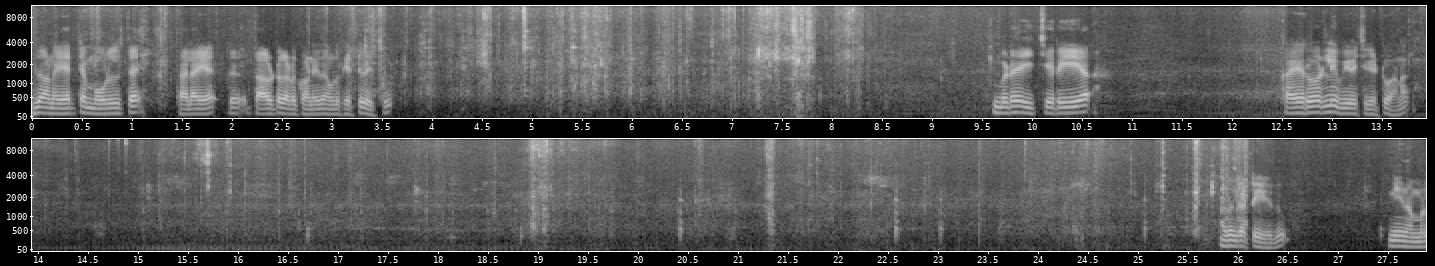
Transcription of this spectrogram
ഇതാണ് ഏറ്റവും മുകളിലത്തെ തലയെ താഴോട്ട് കിടക്കുകയാണ് ഇത് നമ്മൾ കെട്ടിവെച്ചു ഇവിടെ ഈ ചെറിയ കയറോഡിൽ ഉപയോഗിച്ച് കെട്ടുവാണ്. അതും കട്ട് ചെയ്തു. ഇനി നമ്മൾ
